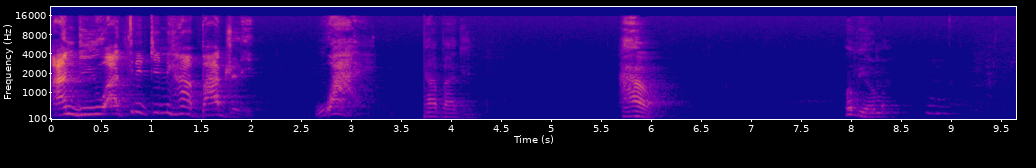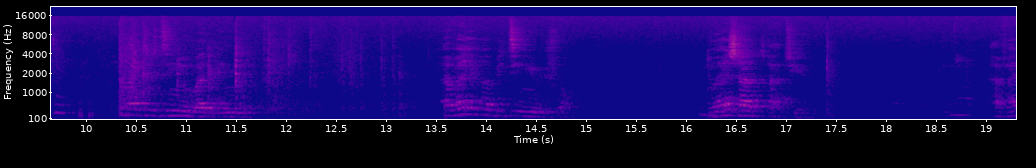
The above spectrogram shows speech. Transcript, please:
And you are treating her badly. Why? How badly? How? Obioma. Am I treating you badly? No. Have I ever beaten you before? Do I shout at you? Have I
